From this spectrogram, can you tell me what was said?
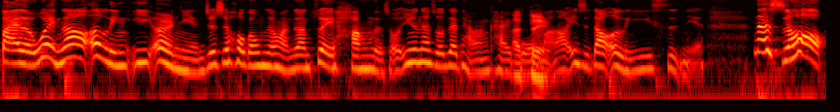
掰了，我也你知道，二零一二年就是《后宫甄嬛传》最夯的时候，因为那时候在台湾开播嘛，啊、然后一直到二。二零一四年，那时候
